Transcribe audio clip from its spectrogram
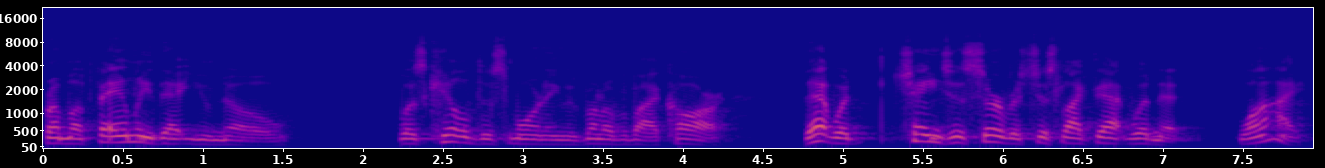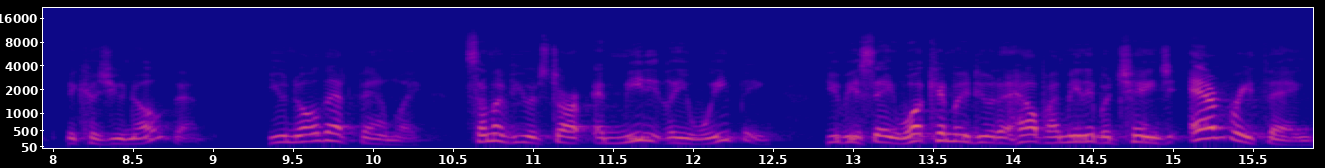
from a family that you know, was killed this morning, was run over by a car, that would change this service just like that, wouldn't it? Why? Because you know them. You know that family. Some of you would start immediately weeping. You'd be saying, What can we do to help? I mean, it would change everything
